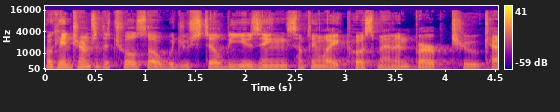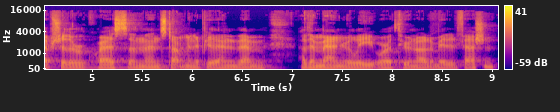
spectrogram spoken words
Okay, in terms of the tools though, would you still be using something like Postman and Burp to capture the requests and then start manipulating them either manually or through an automated fashion?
